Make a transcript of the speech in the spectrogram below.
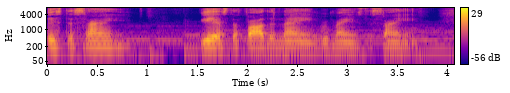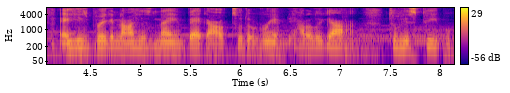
It's the same. Yes, the Father name remains the same. And he's bringing out his name back out to the remnant. Hallelujah. To his people.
